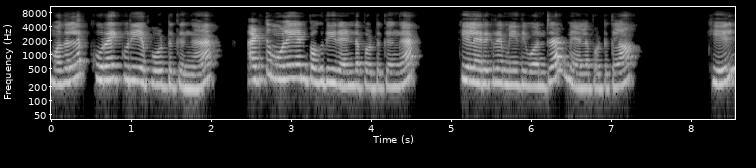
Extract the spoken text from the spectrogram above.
முதல்ல குறைக்குறிய போட்டுக்குங்க. அடுத்து முளையன் பகுதி ரெண்டை போட்டுக்குங்க. கீழே இருக்கிற மீதி ஒன்றை மேல போட்டுக்கலாம். கீழ்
